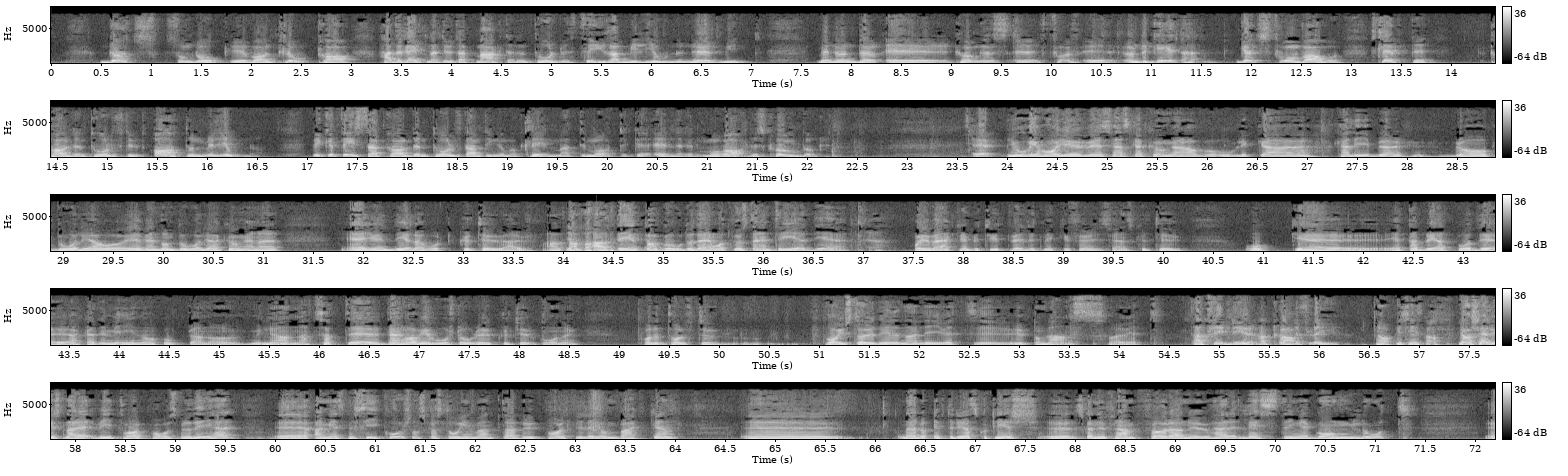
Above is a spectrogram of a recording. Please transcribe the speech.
Götz, som då eh, var en klok kar, hade räknat ut att marknaden tålde fyra miljoner nödmynt. Men under eh, kungens, eh, för, eh, under Ge Götz frånvaro släppte Karl den XII ut 18 miljoner. Vilket visar att Karl den XII antingen var klen matematiker eller en moralisk humbug. Eh, jo, vi har ju eh, svenska kungar av olika kalibrar, bra och dåliga och även de dåliga kungarna är ju en del av vårt kulturarv. All, ja. allt, är inte av god. Och däremot Gustav III har ju verkligen betytt väldigt mycket för svensk kultur och eh, etablerat både akademin och operan och mycket mm. annat. Så att eh, där har vi ju vår stora kulturkonung. Karl XII var ju större delen av livet eh, utomlands, vad jag vet. Han flydde ju, han kunde ja. fly. Ja, precis. Ja. ja, kära lyssnare, vi tar pausmelodi här. Eh, Arméns musikkår som ska stå och invänta brudparet vid Lejonbacken. Eh, när de, efter deras kortege eh, ska nu framföra nu här Lästringe gånglåt. Eh,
